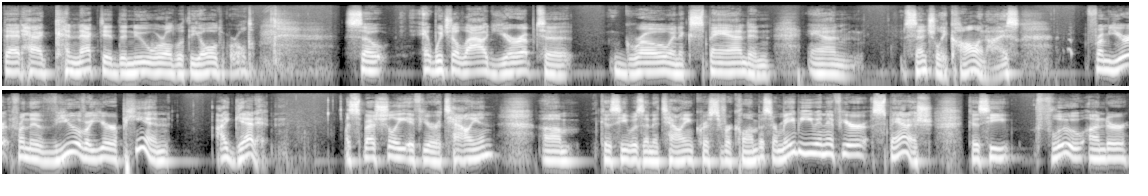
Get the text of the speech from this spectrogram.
that had connected the New World with the Old World. So, which allowed Europe to grow and expand and and essentially colonize. From Europe, from the view of a European, I get it, especially if you're Italian. Um, because he was an Italian Christopher Columbus, or maybe even if you're Spanish, because he flew under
